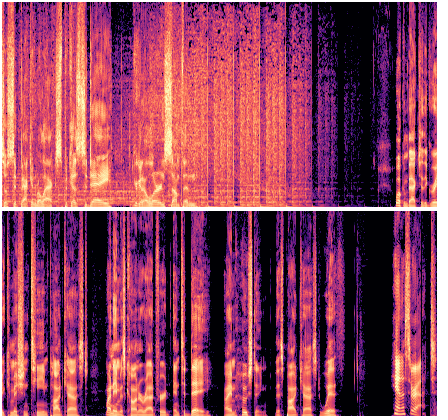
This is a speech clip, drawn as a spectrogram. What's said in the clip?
So sit back and relax because today you're going to learn something. Welcome back to the Great Commission Teen Podcast. My name is Connor Radford, and today I am hosting this podcast with. Hannah Surratt.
